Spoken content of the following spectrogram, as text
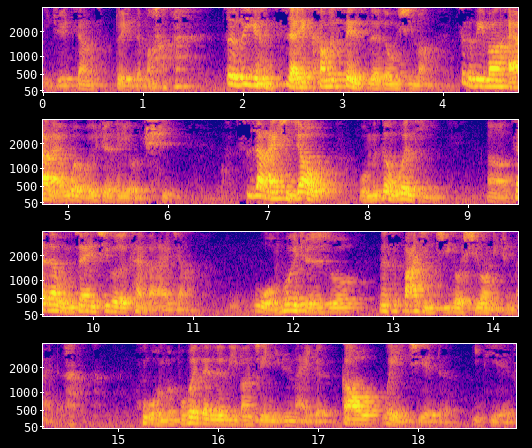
你觉得这样是对的吗？这是一个很自然、common sense 的东西嘛？这个地方还要来问，我就觉得很有趣。事实上来请教我，我们这种问题，呃，站在我们专业机构的看法来讲，我们会觉得说那是发行机构希望你去买的，我们不会在这个地方建议你去买一个高位阶的 ETF。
